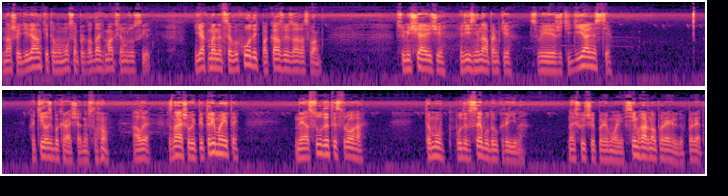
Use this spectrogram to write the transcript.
нашої ділянки, то ми мусимо прикладати максимум зусиль. Як в мене це виходить, показую зараз вам. Суміщаючи різні напрямки своєї життєдіяльності. Хотілося б краще, одним словом. Але знаю, що ви підтримаєте, не осудите строго. Тому буде все буде Україна. Найшвидшої перемоги. Всім гарного перегляду. Вперед!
